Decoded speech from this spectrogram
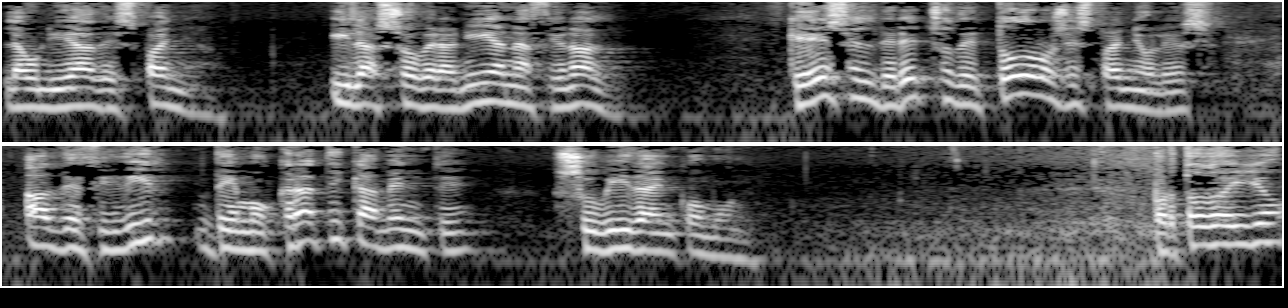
la unidad de España y la soberanía nacional, que es el derecho de todos los españoles a decidir democráticamente su vida en común. Por todo ello,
